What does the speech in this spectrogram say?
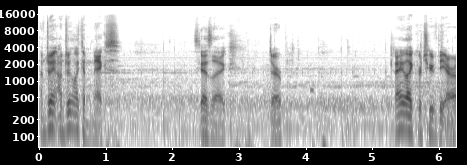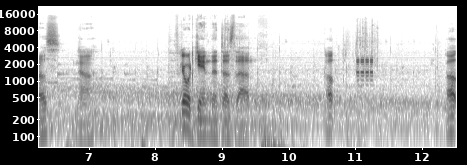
I'm doing I'm doing like a mix. This guy's like derp. Can I like retrieve the arrows? No. I forget what game that does that. Oh. Oh.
